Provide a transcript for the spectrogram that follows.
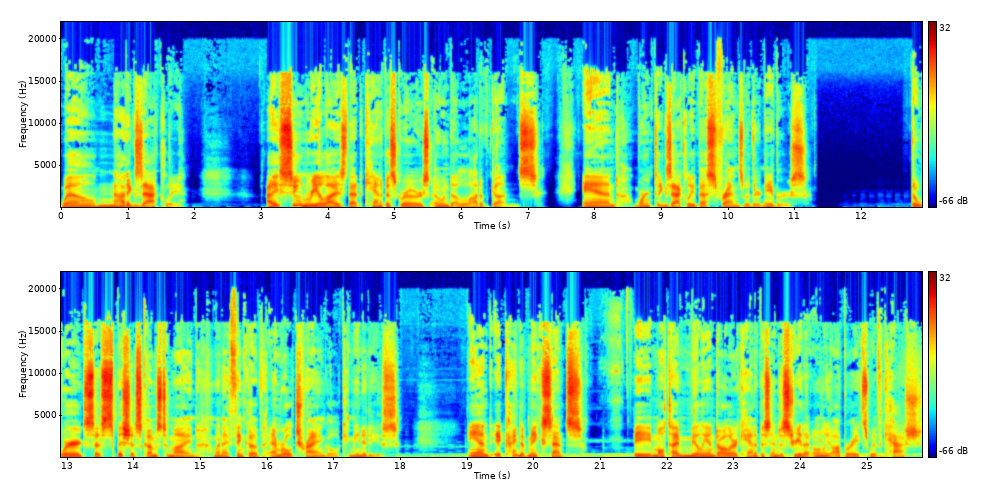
Well, not exactly. I soon realized that cannabis growers owned a lot of guns and weren't exactly best friends with their neighbors. The word suspicious comes to mind when I think of Emerald Triangle communities. And it kind of makes sense. A multi million dollar cannabis industry that only operates with cash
